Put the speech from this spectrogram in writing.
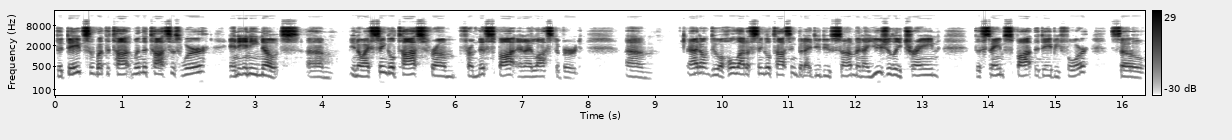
the dates of what the when the tosses were and any notes. Um, you know, I single toss from from this spot and I lost a bird. Um, I don't do a whole lot of single tossing, but I do do some, and I usually train the same spot the day before. So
